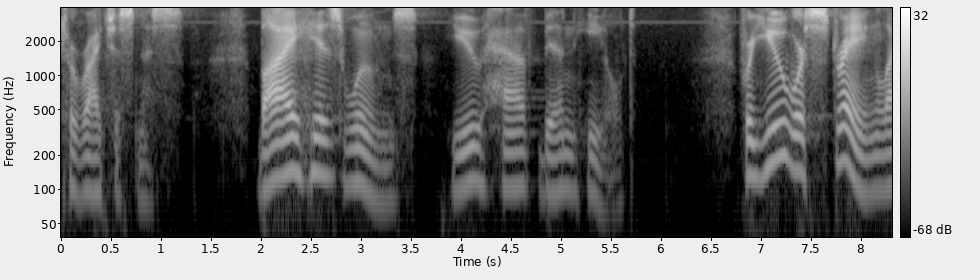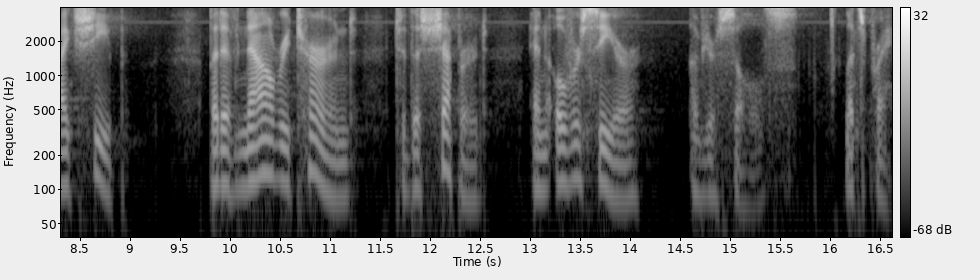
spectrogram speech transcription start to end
to righteousness. By his wounds you have been healed. For you were straying like sheep, but have now returned to the shepherd and overseer of your souls. Let's pray.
